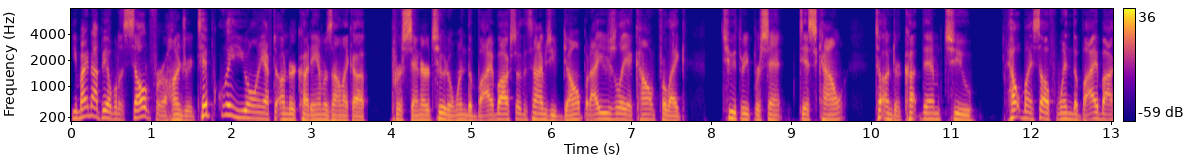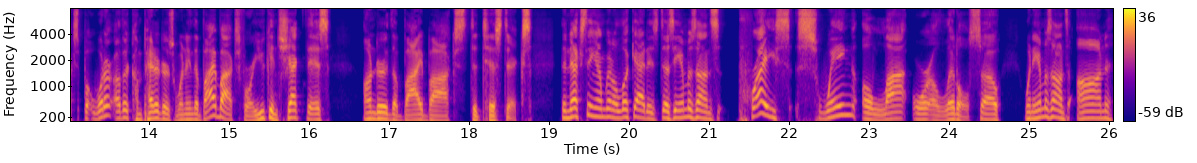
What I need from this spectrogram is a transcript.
You might not be able to sell it for 100. Typically, you only have to undercut Amazon like a percent or two to win the buy box. Other times you don't, but I usually account for like two, 3% discount to undercut them to help myself win the buy box. But what are other competitors winning the buy box for? You can check this under the buy box statistics. The next thing I'm going to look at is does Amazon's price swing a lot or a little? So when Amazon's on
